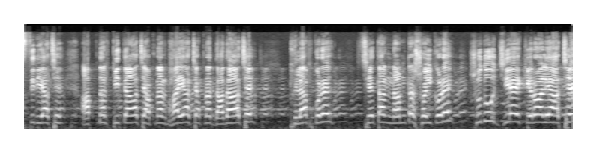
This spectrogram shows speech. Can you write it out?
স্ত্রী আছে, আপনার পিতা আছে, আপনার ভাই আছে, আপনার দাদা আছে। ফিল করে সে তার নামটা সই করে শুধু যে কেরলে আছে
